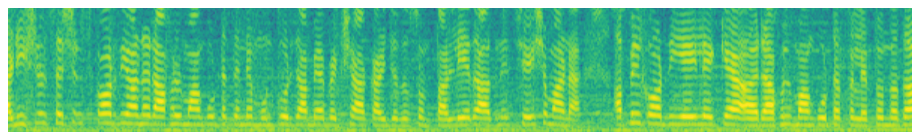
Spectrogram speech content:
അഡീഷണൽ സെഷൻസ് കോടതിയാണ് രാഹുൽ മാങ്കൂട്ടത്തിന്റെ മുൻകൂർ ജാമ്യാപേക്ഷ കഴിഞ്ഞ ദിവസം തള്ളിയത്. അതിനുശേഷമാണ് അപ്പീൽ കോടതിയിലേക്ക് രാഹുൽ മാങ്കൂട്ടത്തിൽ എത്തുന്നത്.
